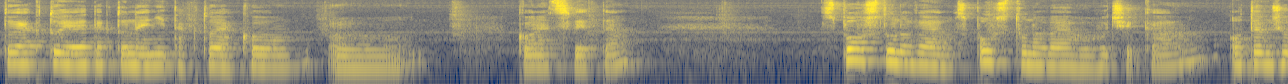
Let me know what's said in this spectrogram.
to jak to je, tak to není takto jako uh, konec světa. Spoustu nového, spoustu nového ho čeká, otevře,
